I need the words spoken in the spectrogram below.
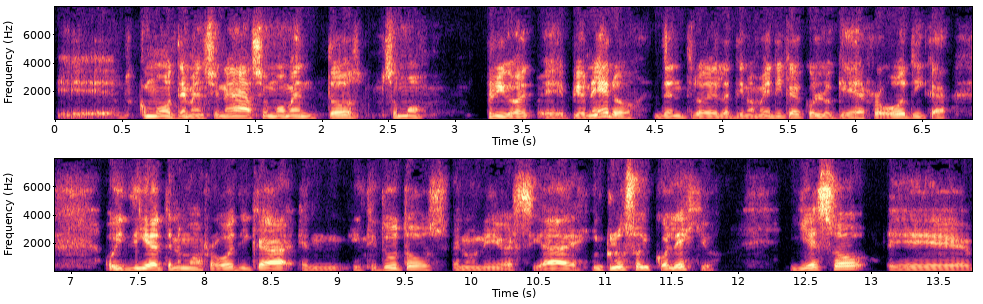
Eh, como te mencioné hace un momento, somos pioneros dentro de Latinoamérica con lo que es robótica. Hoy día tenemos robótica en institutos, en universidades, incluso en colegios. Y eso eh,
